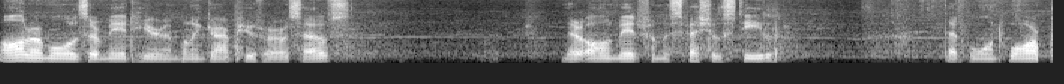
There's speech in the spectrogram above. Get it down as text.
All our molds are made here in Mullingar Pewter ourselves. They're all made from a special steel that won't warp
